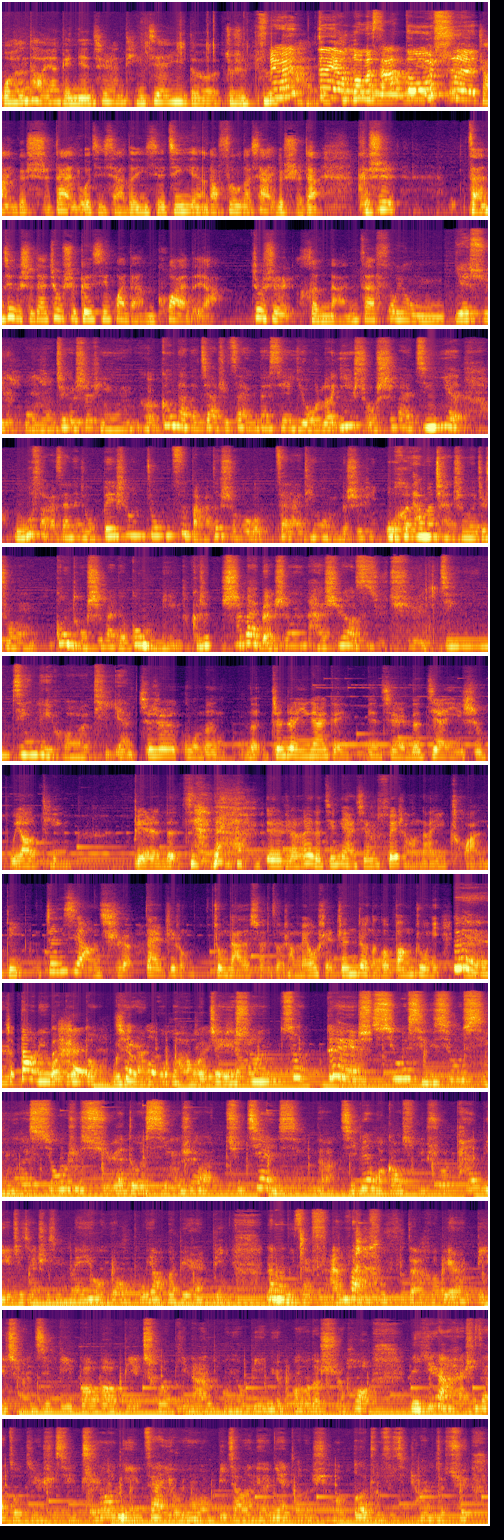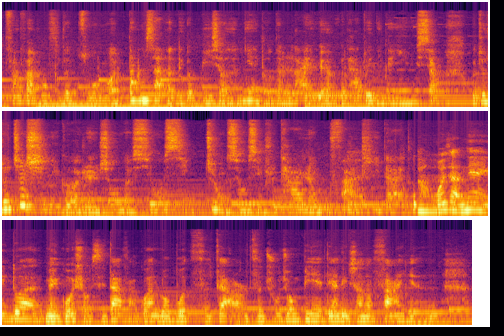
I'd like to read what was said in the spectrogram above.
我很讨厌给年轻人提建议的，就是姿态。对呀，我们仨 都是这样一个时代逻辑下的一些经验，要复用到下一个时代。可是，咱这个时代就是更新换代很快的呀。就是很难再复用。也许我们这个视频和更大的价值在于那些有了一手失败经验，无法在那种悲伤中自拔的时候再来听我们的视频。我和他们产生了这种共同失败的共鸣。可是失败本身还需要自己去经经历和体验。其实我们能真正应该给年轻人的建议是不要听。别人的经验，呃，人类的经验其实非常难以传递。真相是在这种重大的选择上，没有谁真正能够帮助你。对，这道理我都懂，我依然过不好我这一生。就对，修行，修行，那个修是学得，行是要去践行的。即便我告诉你说攀比这件事情没有用，不要和别人比，那么你在反反复复的和别人比成绩、比包包、比车、比男朋友、比女朋友的时候，你依然还是在做这件事情。只有你在有拥比较的那个念头的时候，扼住自己，然后你就去反反复复的琢磨当下的那个比较的念头的来源和它对你的影响。我觉得这是一个人生的修行，这种修行是他人无法替代的。我想念一段美国首席大法官罗伯茨在儿子初中毕业典礼上的发言。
